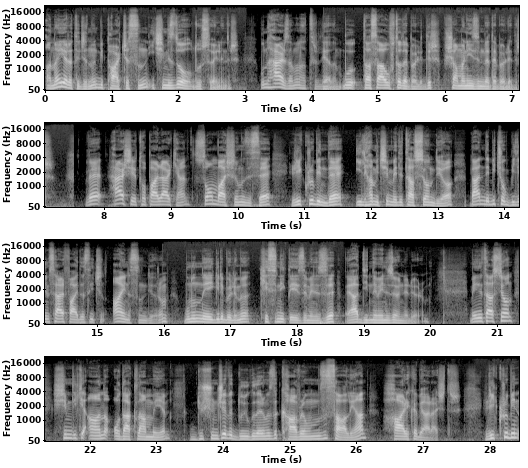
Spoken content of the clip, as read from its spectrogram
ana yaratıcının bir parçasının içimizde olduğu söylenir. Bunu her zaman hatırlayalım. Bu tasavvufta da böyledir, şamanizmde de böyledir. Ve her şeyi toparlarken son başlığımız ise Rick Rubin de ilham için meditasyon diyor. Ben de birçok bilimsel faydası için aynısını diyorum. Bununla ilgili bölümü kesinlikle izlemenizi veya dinlemenizi öneriyorum. Meditasyon şimdiki ana odaklanmayı, düşünce ve duygularımızı kavramamızı sağlayan harika bir araçtır. Rick Rubin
